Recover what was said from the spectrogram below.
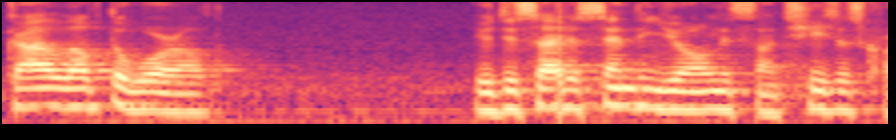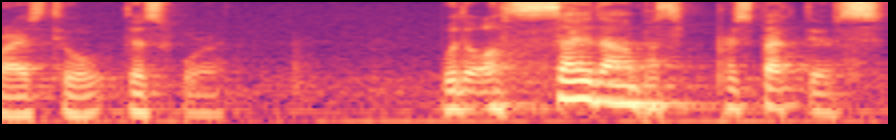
God loved the world. You decided sending your only son, Jesus Christ, to this world. With upside down perspectives,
